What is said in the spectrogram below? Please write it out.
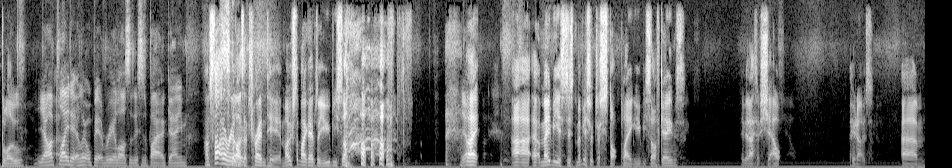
blow. yeah. I played it a little bit and realised that this is a bad game. I'm starting to realise a trend here. Most of my games are Ubisoft. Yep. Like, uh, uh, maybe it's just maybe I should just stop playing Ubisoft games. Maybe that's a shout. Who knows? Um,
